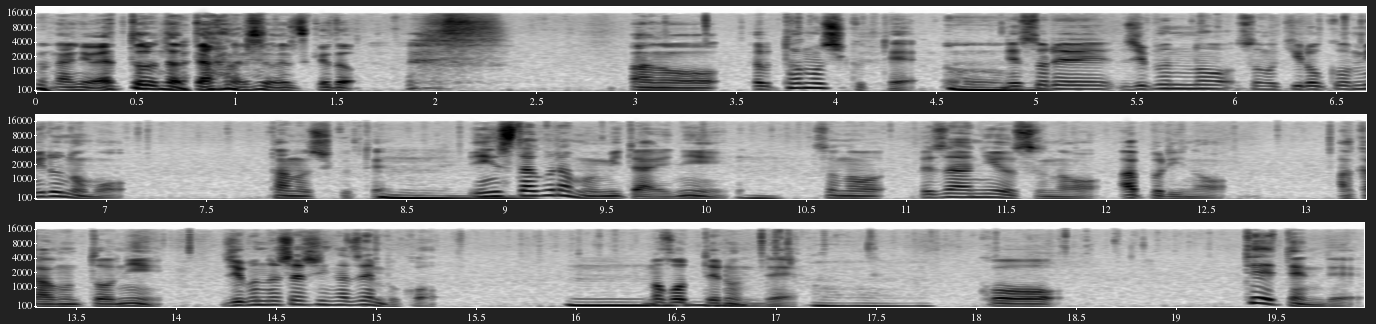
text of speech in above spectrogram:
何をやっとるんだって話なんですけど。あの楽しくて。うん。でそれ自分のその記録を見るのも楽しくて、うん。インスタグラムみたいにうん。そのウェザーニュースのアプリのアカウントに自分の写真が全部こうん。残ってるんでこう定点で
